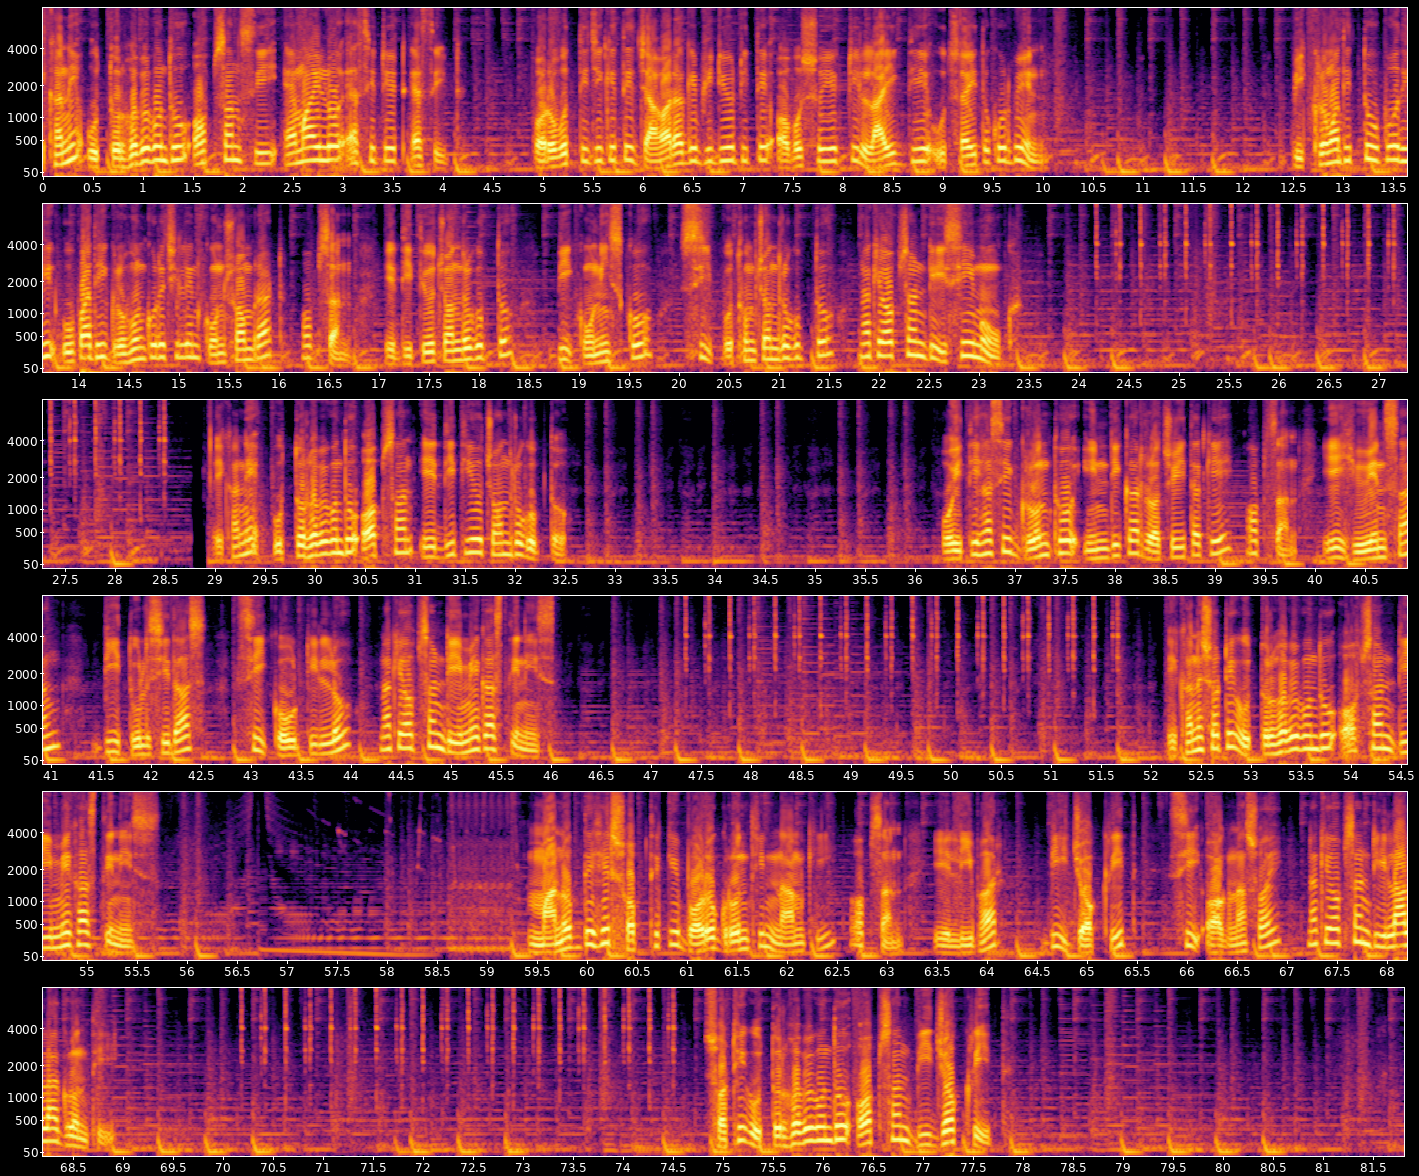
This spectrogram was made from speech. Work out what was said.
এখানে উত্তর হবে বন্ধু option C amylo acetate acid. পরবর্তী জিকেতে যাওয়ার আগে ভিডিওটিতে অবশ্যই একটি লাইক দিয়ে উৎসাহিত করবেন। বিক্রমাদিত্য উপাধি উপাধি গ্রহণ করেছিলেন কোন সম্রাট? অপশান, এ দ্বিতীয় চন্দ্রগুপ্ত, বি কনিষ্ক, সি প্রথম চন্দ্রগুপ্ত, নাকি অপশান ডি সি মুখ এখানে উত্তর হবে বন্ধু অপশান এ দ্বিতীয় চন্দ্রগুপ্ত। ঐতিহাসিক গ্রন্থ ইন্ডিকার রচয়িতা কে option A Hiuen Tsang B Tulsidas C Kautilya, নাকি অপশান ডি মেগাস্তিনিস এখানে সঠিক উত্তর হবে বন্ধু অপশান ডি মেঘাস্তিনিস। মানবদেহের সব থেকে বড় গ্রন্থির নাম কি? অপশান এ লিভার বি যকৃত সি অগ্নাশয়, নাকি অপশান ডি লালা গ্রন্থি? সঠিক উত্তর হবে বন্ধু অপশান বি যকৃত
